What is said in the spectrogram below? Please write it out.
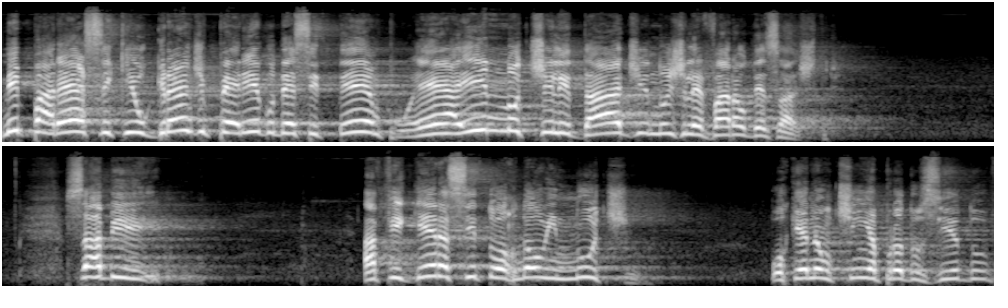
me parece que o grande perigo desse tempo é a inutilidade nos levar ao desastre. Sabe, a figueira se tornou inútil porque não tinha produzido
